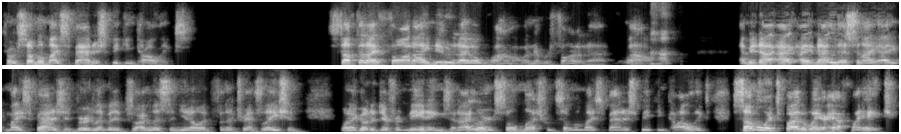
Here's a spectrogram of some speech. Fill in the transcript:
from some of my Spanish speaking colleagues. Stuff that I thought I knew that I go, wow, I never thought of that. Wow. Uh-huh. I mean, I, I, and I listen. I, I, my Spanish is very limited, so I listen. You know, and for the translation when I go to different meetings, and I learned so much from some of my Spanish-speaking colleagues. Some of which, by the way, are half my age.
